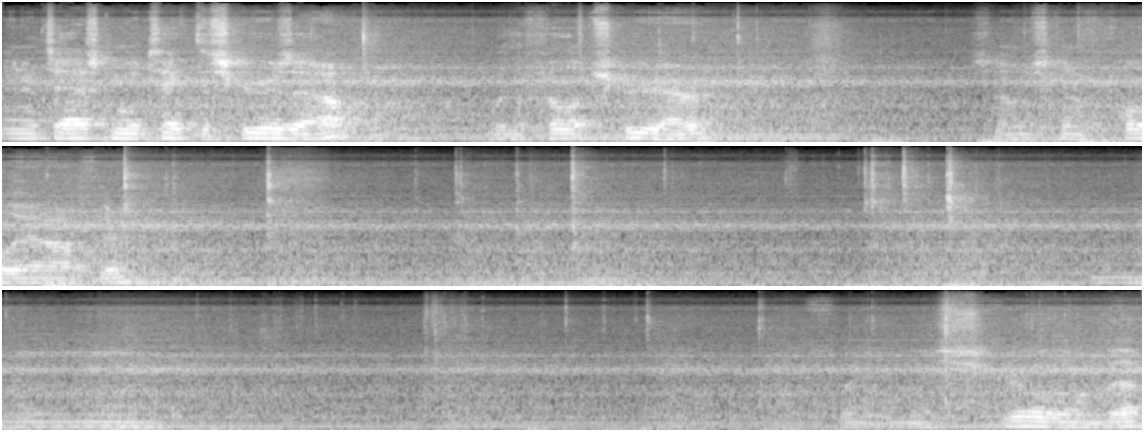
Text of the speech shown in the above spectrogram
And it's asking me to take the screws out with a Phillips screwdriver. So I'm just to pull that off there. Screw a little bit.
